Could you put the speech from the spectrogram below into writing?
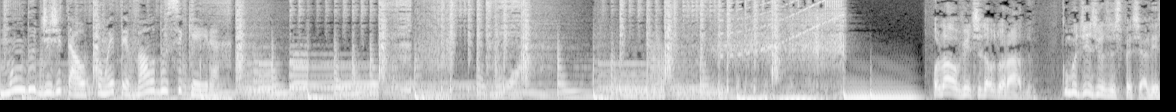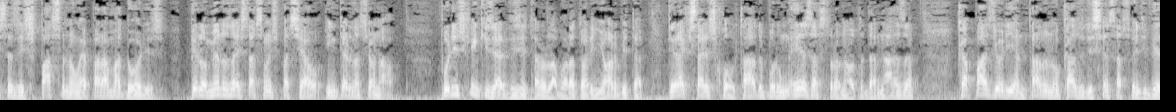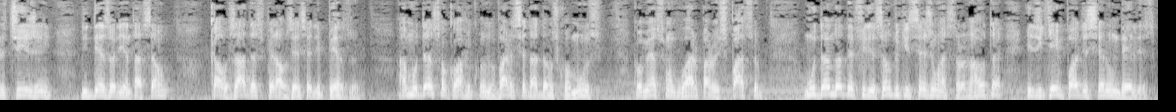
Mundo Digital com Etevaldo Siqueira. Olá, ouvinte da Eldorado. Como dizem os especialistas, espaço não é para amadores, pelo menos na Estação Espacial Internacional. Por isso, quem quiser visitar o laboratório em órbita terá que estar escoltado por um ex-astronauta da NASA capaz de orientá-lo no caso de sensações de vertigem, de desorientação causadas pela ausência de peso. A mudança ocorre quando vários cidadãos comuns começam a voar para o espaço, mudando a definição do que seja um astronauta e de quem pode ser um deles.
